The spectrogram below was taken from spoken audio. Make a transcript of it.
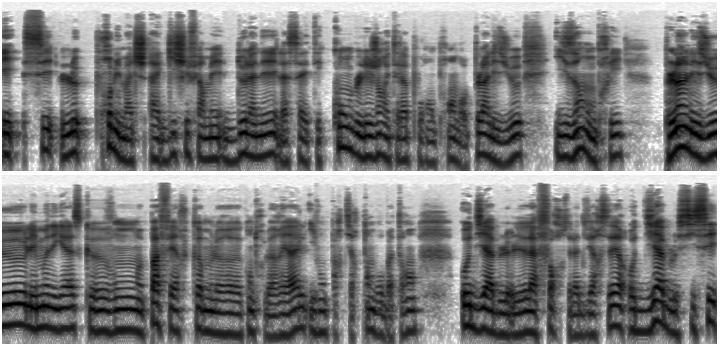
et c'est le premier match à guichet fermé de l'année. La salle était comble, les gens étaient là pour en prendre plein les yeux. Ils en ont pris plein les yeux. Les Monégasques vont pas faire comme le, contre le Real, ils vont partir tambour battant. Au diable la force de l'adversaire, au diable si c'est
